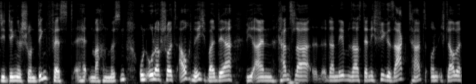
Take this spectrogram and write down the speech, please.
die Dinge schon dingfest hätten machen müssen. Und Olaf Scholz auch nicht, weil der wie ein Kanzler äh, daneben saß, der nicht viel gesagt hat. Und ich glaube,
